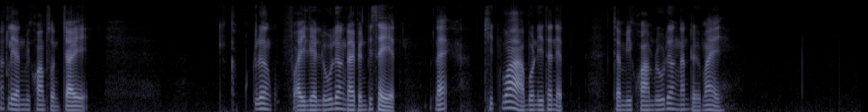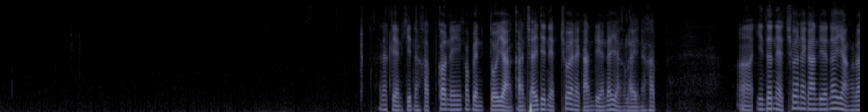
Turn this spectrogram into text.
นักเรียนมีความสนใจ เรื่องไปเรียนรู้เรื่องใดเป็นพิเศษ และคิดว่าบนอินเทอร์เน็ต จะมีความรู้เรื่องนั้นหรือไม่นักเรียนคิดนะครับก็นี้ก็เป็นตัวอย่างการใช้อินเทอร์เน็ตช่วยในการเรียนได้อย่างไรนะครับอินเทอร์เน็ตช่วยในการเรียนได้อย่างไร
